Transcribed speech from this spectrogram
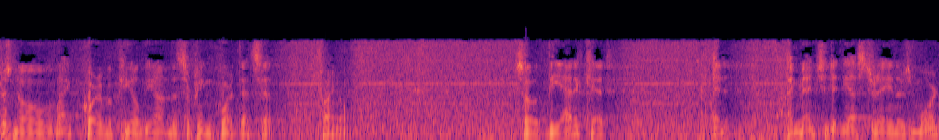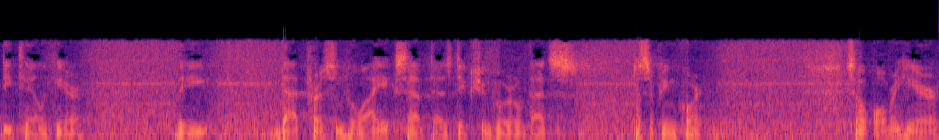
there's no like court of appeal beyond the Supreme Court. That's it, final. So the etiquette, and I mentioned it yesterday, and there's more detail here. The that person who I accept as Diksha Guru, that's the Supreme Court. So over here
